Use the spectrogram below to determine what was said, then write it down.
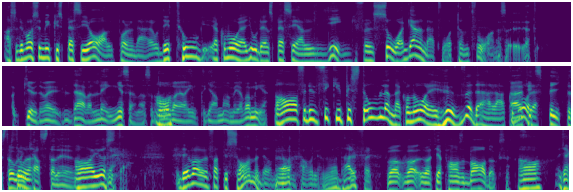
Alltså det var så mycket special på den där och det tog, jag kommer ihåg jag gjorde en speciell jigg för att såga den där 2 tum 2 Alltså, åh gud, det, var ju, det här var länge sedan. Alltså, då Ja. var jag inte gammal, men jag var med. Ja, för du fick ju pistolen där, kommer du ihåg det, i huvudet där? Du ihåg Jag det? fick spikpistolen Pistolen. kastad i huvudet. Ja, just det. Det var väl för att du sa något dumt Ja. antagligen, det var därför. Det, var, var, det var ett japanskt bad också. Ja, ja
